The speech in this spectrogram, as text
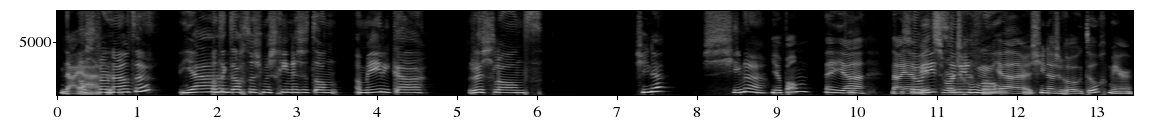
Nou ja, Astronauten? ja. Want ik dacht dus misschien is het dan Amerika, Rusland, China? China. Japan? Nee, ja. Nou ja, Zoiets wit, zwart, groen. Ja, China is rood, toch? Meer.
